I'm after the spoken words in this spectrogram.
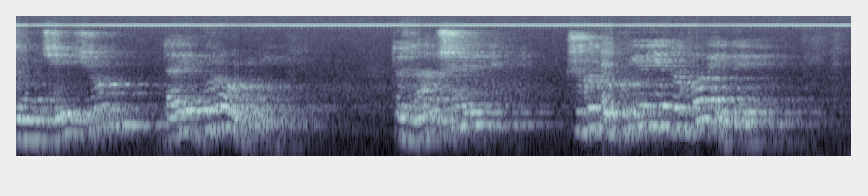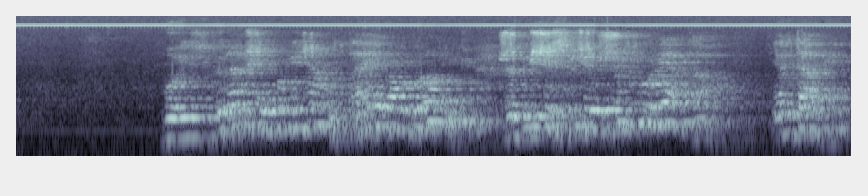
swoim dzieciom daje broń. To znaczy przygotowuje je do wojny. Bo jest wyraźnie powiedziane, daje wam broń, żebyście zwyciężyli Goliata, jak Dawid.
